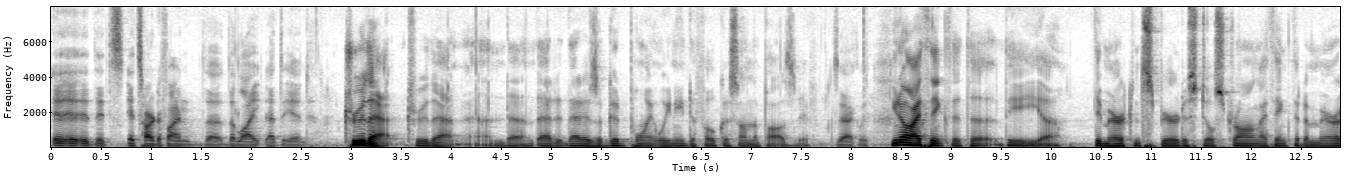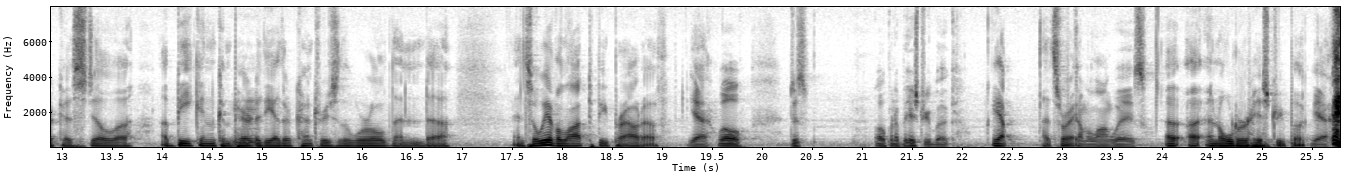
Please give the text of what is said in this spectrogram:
it, it, it's it's hard to find the, the light at the end. True that, true that. And uh, that, i- that is a good point. We need to focus on the positive. Exactly. You know, I think that the, the, uh, the American spirit is still strong. I think that America is still a, a beacon compared to Mhm. the other countries of the world. And, uh, and so we have a lot to be proud of. Yeah, well, just open up a history book. Yep, that's right. Come a long ways. A, a, an older history book. Yeah.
